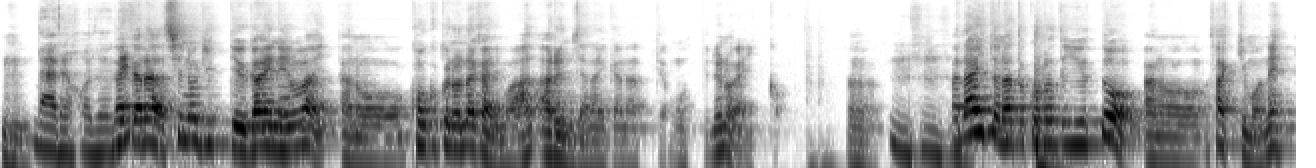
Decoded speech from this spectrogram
うんなるほどね。だから、しのぎっていう概念は、あの、広告の中にもああるんじゃないかなって思ってるのが一個。うん。うんうんうんまあライトなところで言うと、あの、さっきもね、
